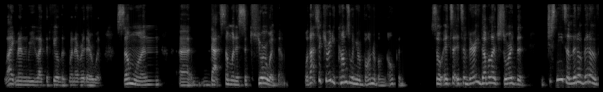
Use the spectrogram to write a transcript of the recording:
like. Men really like to feel that whenever they're with someone, uh, that someone is secure with them. Well, that security comes when you're vulnerable and open. So it's a, it's a very double-edged sword that just needs a little bit of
